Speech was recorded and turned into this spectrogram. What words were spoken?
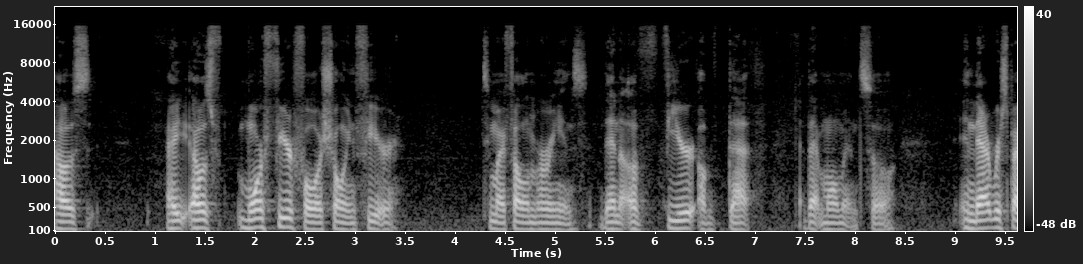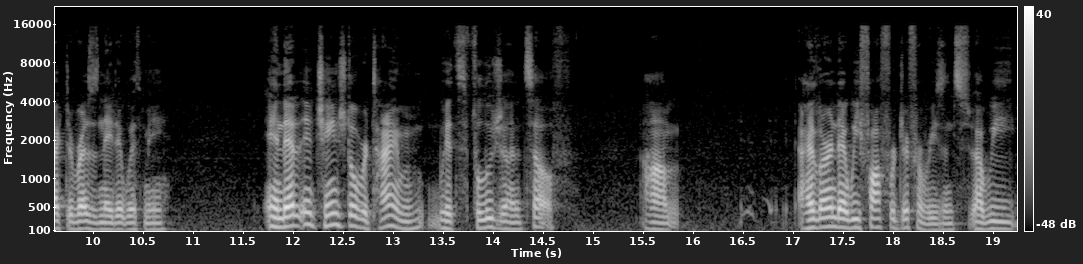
I was, I, I was more fearful of showing fear to my fellow Marines than of fear of death at that moment. So, in that respect, it resonated with me. And that it changed over time with Fallujah itself. Um, I learned that we fought for different reasons. Uh, we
